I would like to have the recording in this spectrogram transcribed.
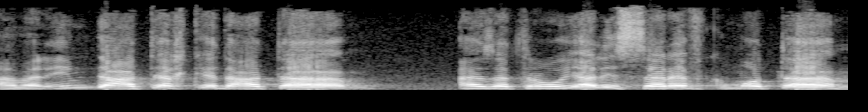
אבל אם דעתך כדעתם, אז את ראויה להישרף כמותם.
